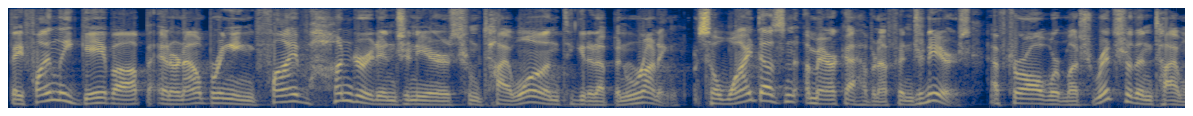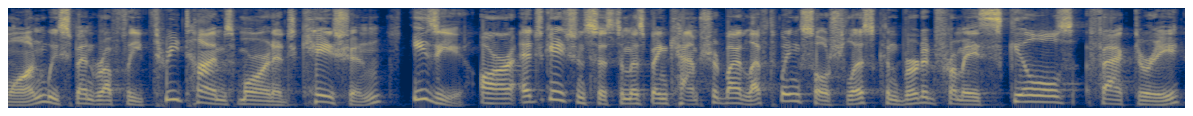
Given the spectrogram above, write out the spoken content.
They finally gave up and are now bringing 500 engineers from Taiwan to get it up and running. So why doesn't America have enough engineers? After all, we're much richer than Taiwan. We spend roughly three times more on education. Easy. Our education system has been captured by left-wing socialists, converted from a skills factory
